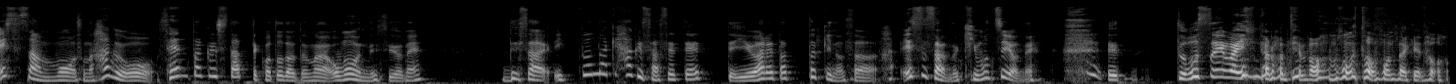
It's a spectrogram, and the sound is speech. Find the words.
S さんもそのハグを選択したってことだとまあ思うんですよね。でさ1分だけハグさせてって言われた時のさ S さんの気持ちよね。えどうすればいいんだろうってやっぱ思うと思うんだけど。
